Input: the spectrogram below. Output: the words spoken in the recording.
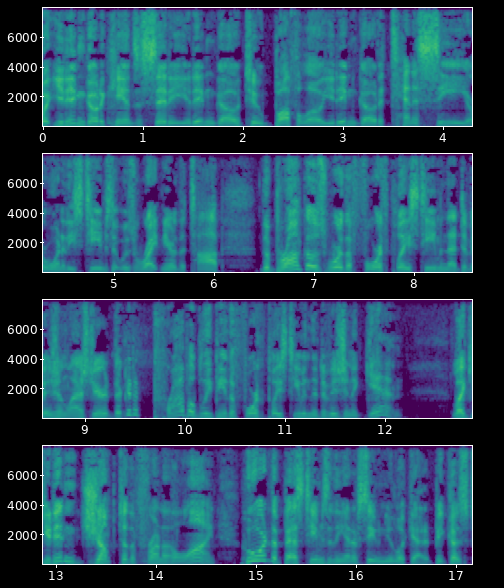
But you didn't go to Kansas City, you didn't go to Buffalo, you didn't go to Tennessee or one of these teams that was right near the top. The Broncos were the fourth place team in that division last year. They're going to probably be the fourth place team in the division again. Like you didn't jump to the front of the line. Who are the best teams in the NFC when you look at it? Because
